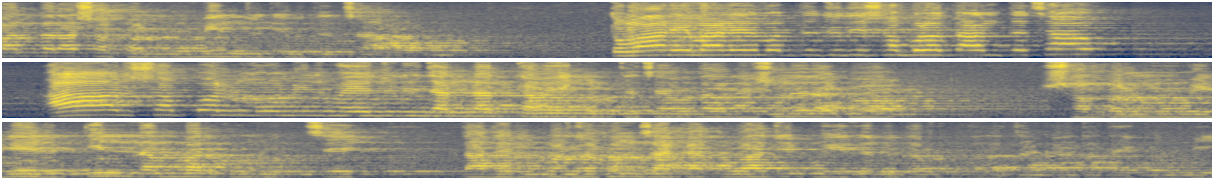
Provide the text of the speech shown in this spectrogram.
বান্দারা সফল মুমিন যদি হতে চাও তোমার ইমানের মধ্যে যদি সফলতা আনতে চাও আর সফল মুমিন হয়ে যদি জান্নাত কামাই করতে চাও তাহলে শুনে রাখো সফল মুমিনের তিন নাম্বার গুণ হচ্ছে তাদের উপর যখন জাকাত ওয়াজিব হয়ে যাবে, তখন তারা জাকাত আদায় করবে।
